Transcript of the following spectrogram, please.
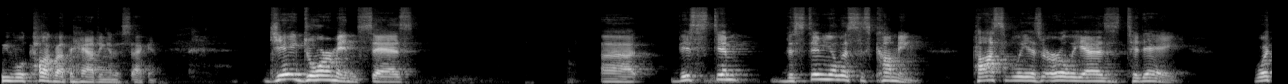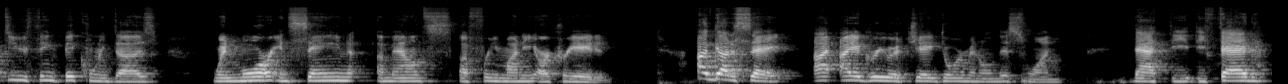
we will talk about the halving in a second. Jay Dorman says, uh, this stim the stimulus is coming, possibly as early as today. What do you think Bitcoin does when more insane amounts of free money are created. I've got to say, I, I agree with Jay Dorman on this one that the, the Fed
